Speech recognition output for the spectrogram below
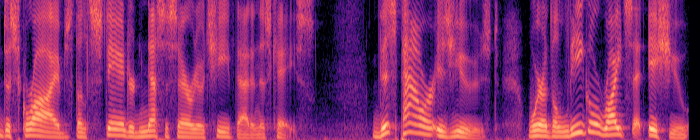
describes the standard necessary to achieve that in this case. This power is used where the legal rights at issue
